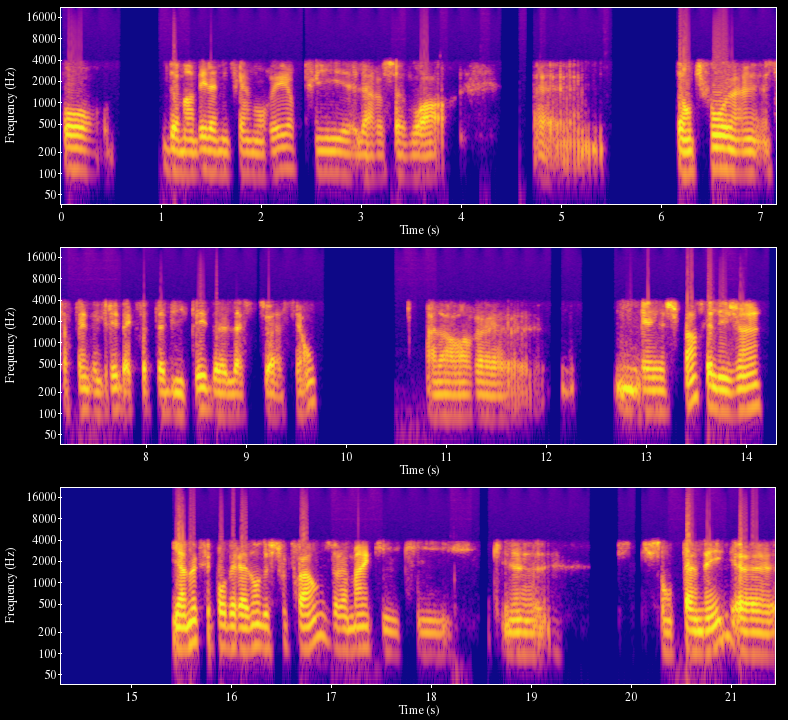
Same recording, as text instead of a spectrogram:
pour demander la médecine à mourir, puis la recevoir. Euh, donc, il faut un, certain degré d'acceptabilité de la situation. Alors, mais je pense que les gens, il y en a que c'est pour des raisons de souffrance, vraiment, qui, qui, qui ne sont tannés. Euh,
